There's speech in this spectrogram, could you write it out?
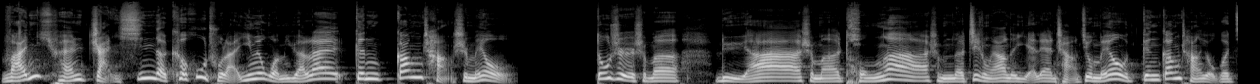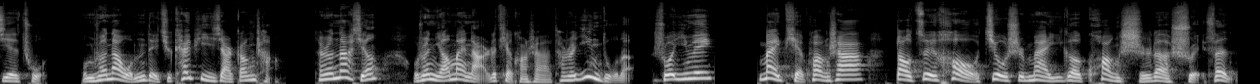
完全崭新的客户出来，因为我们原来跟钢厂是没有，都是什么铝啊、什么铜啊什么的这种样的冶炼厂，就没有跟钢厂有过接触。我们说，那我们得去开辟一下钢厂。他说，那行。我说，你要卖哪儿的铁矿砂？他说，印度的。说，因为卖铁矿砂？到最后就是卖一个矿石的。水分。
